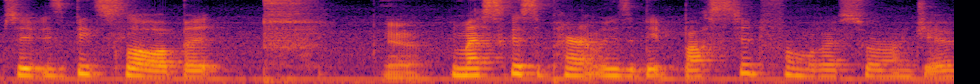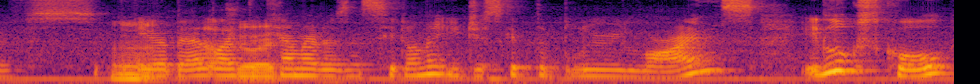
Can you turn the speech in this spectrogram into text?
so it's a bit slower, but yeah. Damascus apparently is a bit busted from what I saw on Jev's video Oh, about it. Like joy. the camera doesn't sit on it; you just get the blue lines. It looks cool,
